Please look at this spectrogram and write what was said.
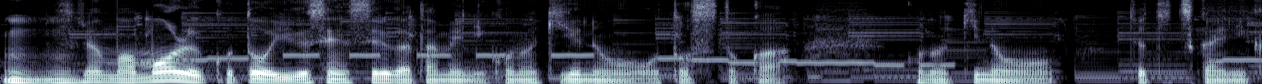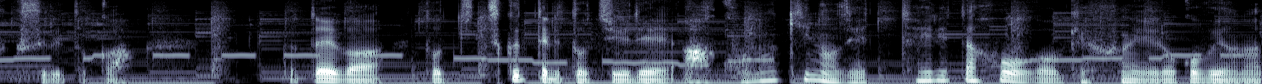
うんうん。それを守ることを優先するがためにこの機能を落とすとかこの機能をちょっと使いにくくするとか例えばと作ってる途中であこの機能絶対入れた方がお客さん喜ぶよな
